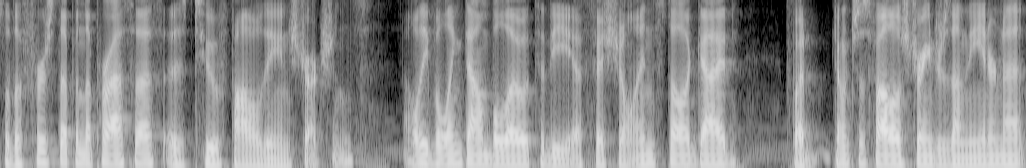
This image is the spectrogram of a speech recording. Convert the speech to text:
So the first step in the process is to follow the instructions. I'll leave a link down below to the official install guide, but don't just follow strangers on the internet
